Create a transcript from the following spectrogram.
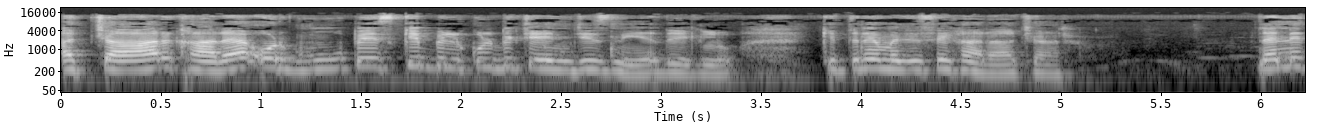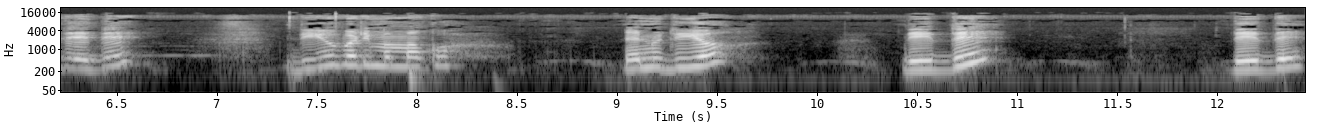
अचार खा रहा है और मुँह पे इसके बिल्कुल भी चेंजेस नहीं है देख लो। कितने मज़े से खा रहा है अचार। नन्ने दे दे। दियो बड़ी मम्मा को। नन्नू दियो। दे दे। दे दे।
